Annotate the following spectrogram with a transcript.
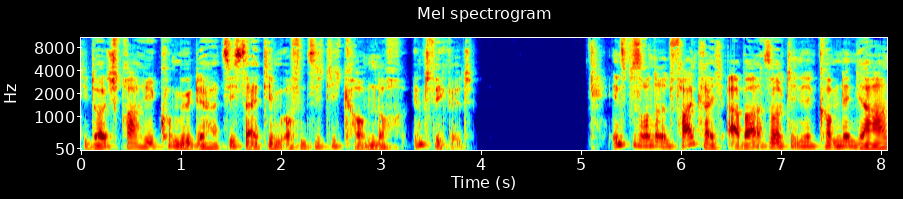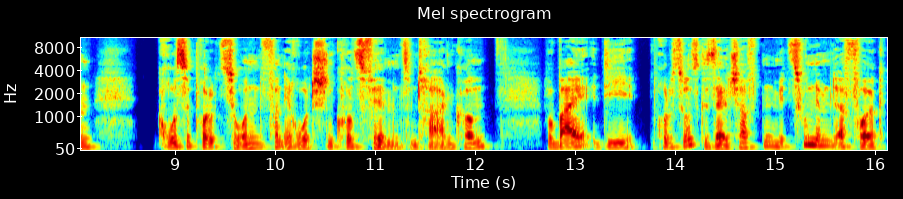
Die deutschsprachige Komödie hat sich seitdem offensichtlich kaum noch entwickelt. Insbesondere in Frankreich aber sollten in den kommenden Jahren große Produktionen von erotischen Kurzfilmen zum Tragen kommen, wobei die Produktionsgesellschaften mit zunehmendem Erfolg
